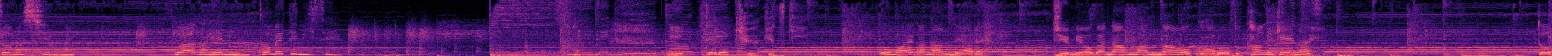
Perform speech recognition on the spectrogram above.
その死をもって我が笑みを止めてみせよ言ってろ吸血鬼お前が何であれ寿命が何万何億あろうと関係ない。どっ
